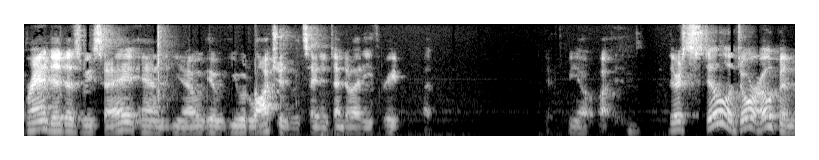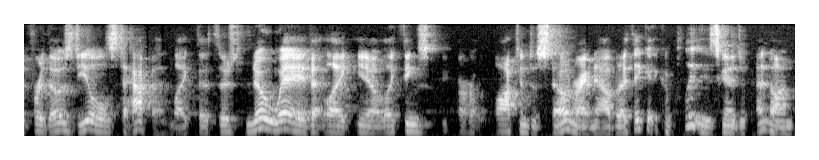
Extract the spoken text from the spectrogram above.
branded, as we say, and you know it, you would watch it. It would say Nintendo at E3. But you know. There's still a door open for those deals to happen. Like there's, there's no way that like you know like things are locked into stone right now. But I think it completely is going to depend on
